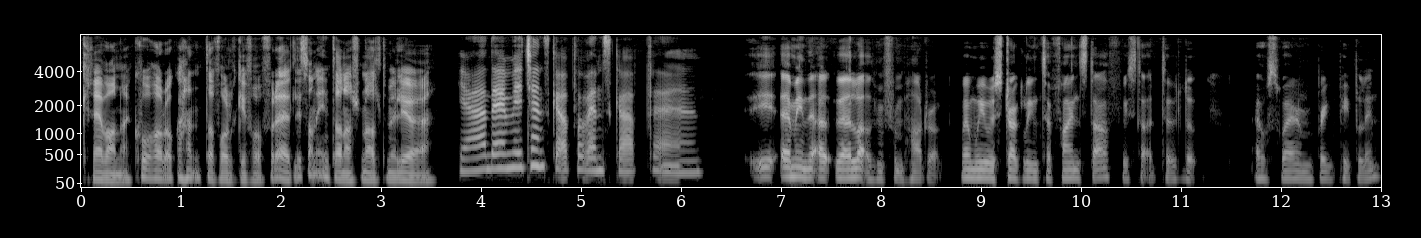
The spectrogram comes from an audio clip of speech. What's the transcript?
krevende. Hvor har dere henta folk ifra? For det er et litt sånn internasjonalt miljø Ja, det er mye kjennskap og vennskap. eh. I mean, there are a lot of them from Hard Rock. When we were struggling to find staff, we started to look elsewhere and bring people in,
